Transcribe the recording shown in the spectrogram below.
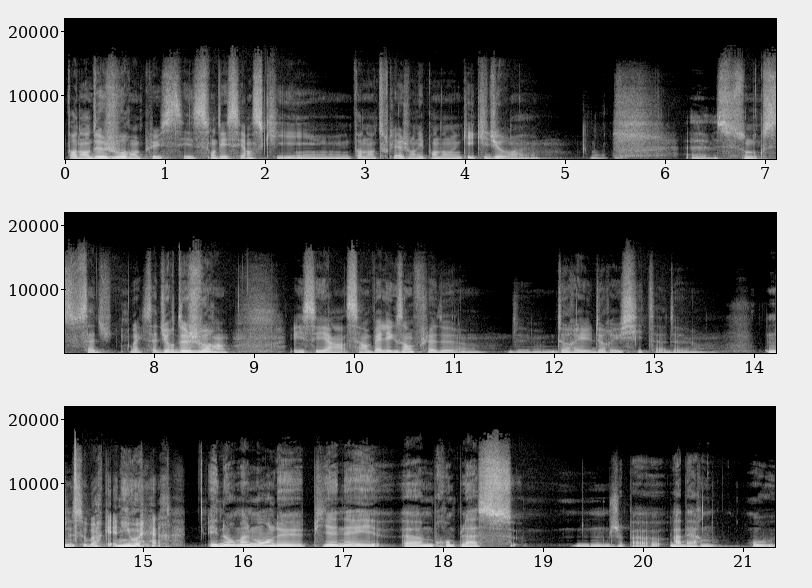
pendant deux jours en plus. Et ce sont des séances qui, pendant toute la journée, pendant, qui, qui durent. Euh, ce sont donc, ça, ouais, ça dure deux jours. Et c'est un, un, bel exemple de, de, de, réussite de, de mm. ce Work Anywhere. Et normalement, le PNA prend place, je sais pas, à Berne ou...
